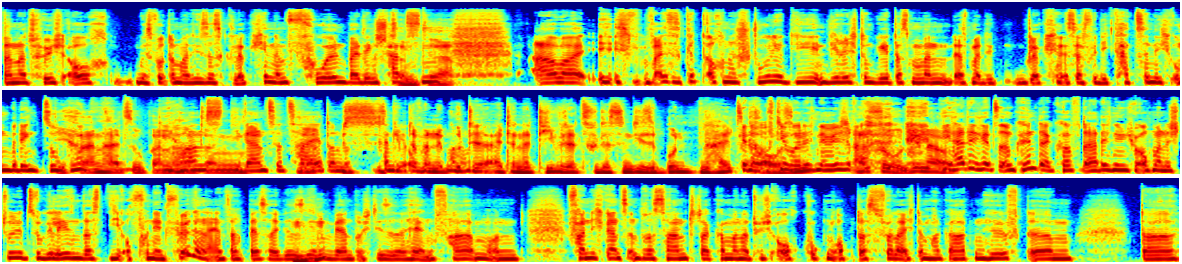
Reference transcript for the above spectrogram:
Dann natürlich auch, es wird immer dieses Glöckchen empfohlen bei den Stimmt, Katzen. Ja. Aber ich weiß, es gibt auch eine Studie, die in die Richtung geht, dass man erstmal die Glöckchen ist ja für die Katze nicht unbedingt so die gut. Die hören halt super. Die ne? hören es die ganze Zeit. Ja. Und es, es gibt aber eine machen. gute Alternative dazu. Das sind diese bunten Halskrausen. Genau, auf die wollte ich nämlich Ach so, genau. Die hatte ich jetzt im Hinterkopf. Da hatte ich nämlich auch mal eine Studie zugelesen, dass die auch von den Vögeln einfach besser gesehen mhm. werden durch diese hellen Farben. Und fand ich ganz interessant. Da kann man natürlich auch gucken, ob das vielleicht im Garten hilft, ähm, da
